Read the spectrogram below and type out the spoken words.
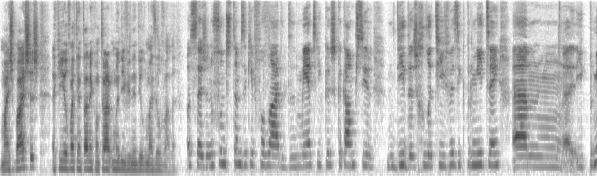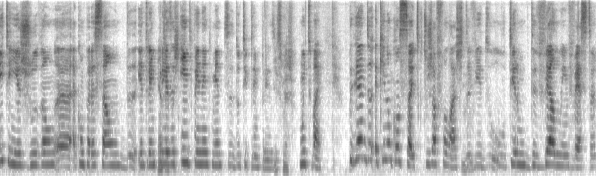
mais baixas, aqui ele vai tentar encontrar uma dividend yield mais elevada. Ou seja, no fundo estamos aqui a falar de métricas que acabam por ser medidas relativas e que permitem um, e permitem e ajudam uh, a comparação de, entre empresas, entre... independentemente do tipo de empresa. Isso mesmo. Muito bem. Pegando aqui num conceito que tu já falaste, uhum. David, o termo de value investor,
